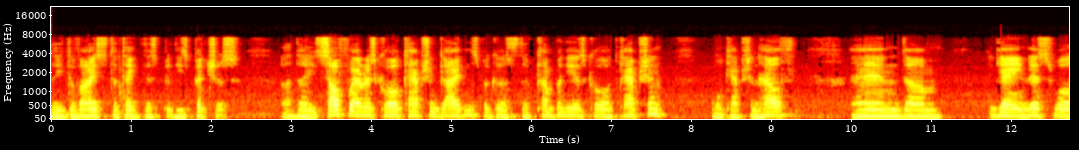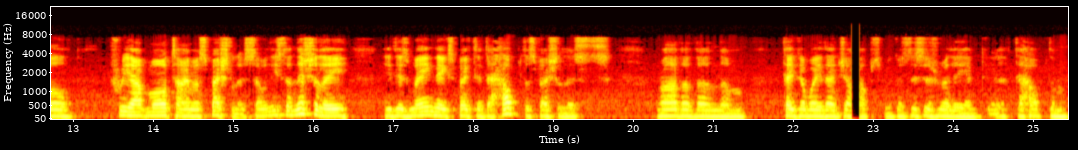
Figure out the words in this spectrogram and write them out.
the device to take this these pictures. Uh, the software is called Caption Guidance because the company is called Caption or Caption Health, and um, again, this will free up more time of specialists. So at least initially, it is mainly expected to help the specialists rather than um, take away their jobs, because this is really a, to help them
